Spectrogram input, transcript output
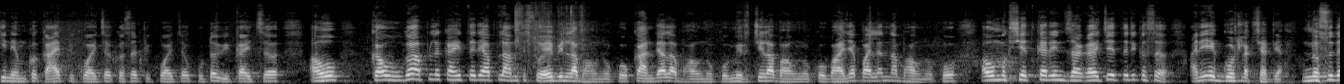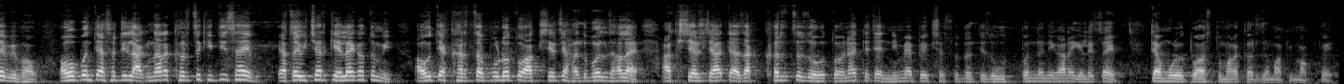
की नेमकं काय पिकवायचं कसं पिकवायचं कुठं विकायचं? अहो का उगा आपलं काहीतरी आपलं आमच्या सोयाबीनला भाव नको कांद्याला भाव नको मिरचीला भाव नको भाज्यापाल्यांना भाव नको? अहो मग शेतकऱ्यांनी जगायचे तरी कसं? आणि एक गोष्ट लक्षात द्या नसू द्या विभाव अहो पण त्यासाठी लागणारा खर्च किती साहेब? याचा विचार केला आहे का तुम्ही? अहो त्या खर्चापुढं तो अक्षरशः हतबल झाला आहे अक्षरशः त्याचा खर्च जो होतो ना त्याच्या निम्यापेक्षा सुद्धा त्याचं उत्पन्न निघाला गेले साहेब. त्यामुळं तो आज तुम्हाला कर्जमाफी मागतोय.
